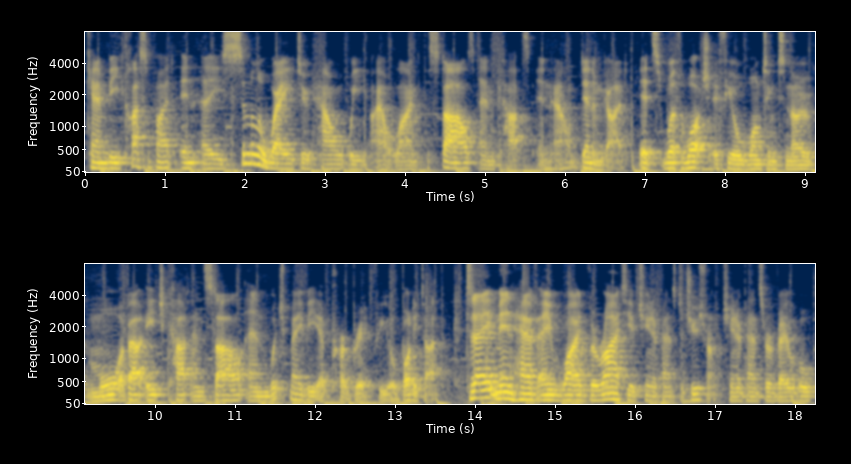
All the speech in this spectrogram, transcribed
can be classified in a similar way to how we outlined the styles and cuts in our denim guide. It's worth a watch if you're wanting to know more about each cut and style and which may be appropriate for your body type. Today, men have a wide variety of chino pants to choose from. Chino pants are available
